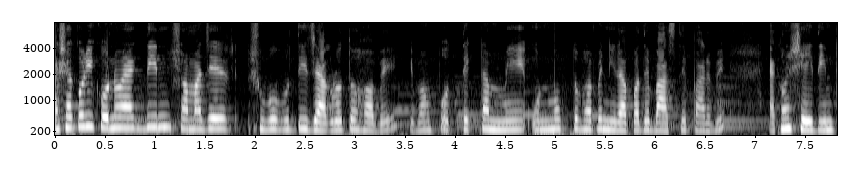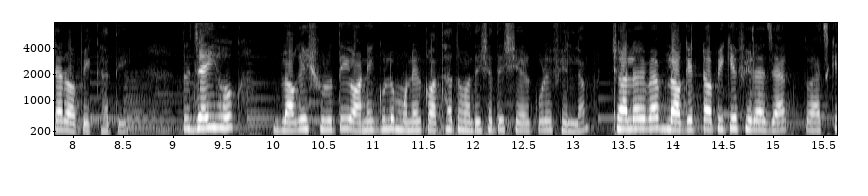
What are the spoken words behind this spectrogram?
আশা করি কোনো একদিন সমাজের শুভবুদ্ধি জাগ্রত হবে এবং প্রত্যেকটা মেয়ে উন্মুক্তভাবে নিরাপদে বাঁচতে পারবে। এখন সেই দিনটার অপেক্ষাতেই। তো যাই হোক, ব্লগের শুরুতেই অনেকগুলো মনের কথা তোমাদের সাথে শেয়ার করে ফেললাম। চলো এবার ব্লগের টপিকে ফেরা যাক। তো আজকে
